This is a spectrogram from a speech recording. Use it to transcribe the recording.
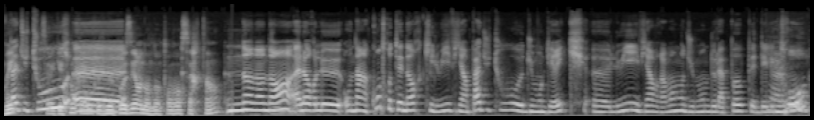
pas du tout. C'est la question quand même que je me posais en en entendant certains. Non, non, non. Alors, le, on a un contre-ténor qui, lui, vient pas du tout du monde lyrique. lui, il vient vraiment du monde de la pop et de l'électro.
